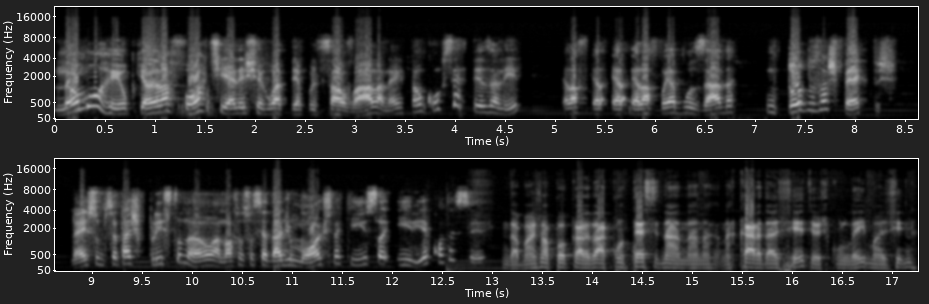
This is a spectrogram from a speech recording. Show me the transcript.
Não morreu, porque ela era forte e ela chegou a tempo de salvá-la, né? Então, com certeza ali, ela, ela, ela foi abusada em todos os aspectos. Né? Isso não precisa estar explícito, não. A nossa sociedade mostra que isso iria acontecer. Ainda mais no apocalipse. Acontece na, na, na cara da gente, hoje com lei, imagina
